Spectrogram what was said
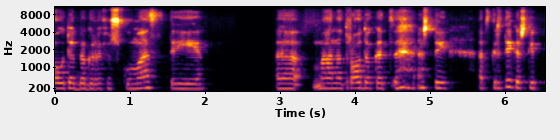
autobiografiškumas, tai e, man atrodo, kad aš tai apskritai kažkaip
